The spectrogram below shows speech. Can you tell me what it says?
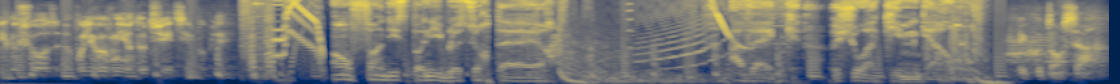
quelque chose. Voulez-vous venir tout de suite, s'il vous plaît? Enfin disponible sur Terre avec Joachim Garraud. Écoutons ça.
